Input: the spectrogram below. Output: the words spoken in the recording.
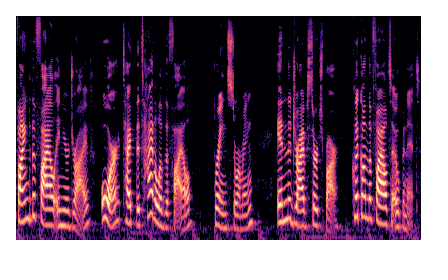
Find the file in your drive, or type the title of the file, brainstorming, in the Drive search bar. Click on the file to open it.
